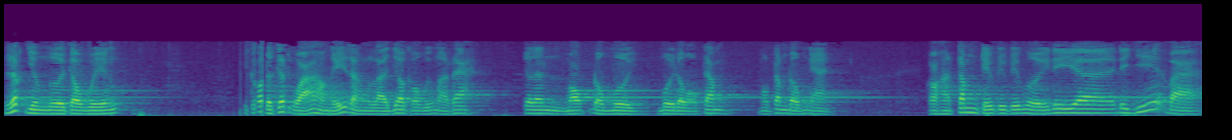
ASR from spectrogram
Rất nhiều người cầu nguyện. Thì có được kết quả, họ nghĩ rằng là do cầu nguyện mà ra. Cho nên một đồ mười mười đồ một trăm một trăm đồ ngàn. Còn hàng trăm triệu triệu triệu người đi ờ, đi vía bà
